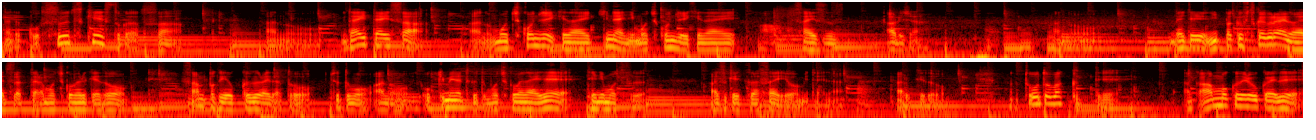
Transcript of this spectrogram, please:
なんかこうスーツケースとかだとさあの大体さあの持ち込んじゃいけない機内に持ち込んじゃいけないあサイズあるじゃん。あの大体1泊2日ぐらいのやつだったら持ち込めるけど3泊4日ぐらいだとちょっともうあの大きめになってくると持ち込めないで手荷物預けてくださいよみたいなはい。あるけどトートバッグってなんか暗黙の了解で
